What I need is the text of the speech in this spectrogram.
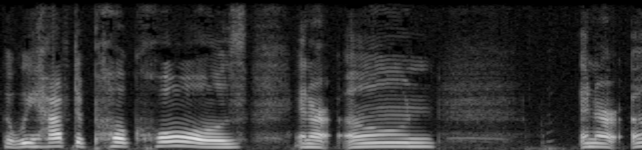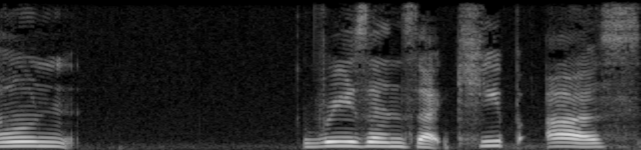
but we have to poke holes in our own in our own reasons that keep us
